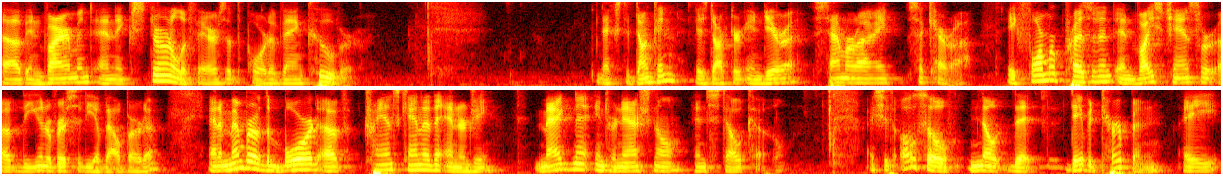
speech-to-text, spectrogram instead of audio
of Environment and External Affairs at the Port of Vancouver. Next to Duncan is Dr. Indira Samurai Sakara, a former president and vice chancellor of the University of Alberta, and a member of the board of TransCanada Energy, Magna International, and Stelco. I should also note that David Turpin, a,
